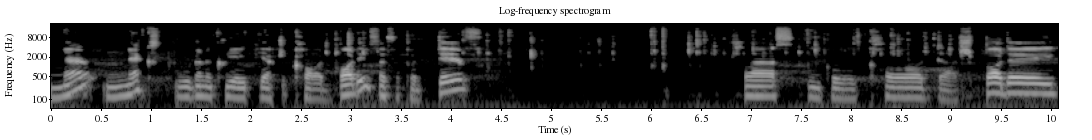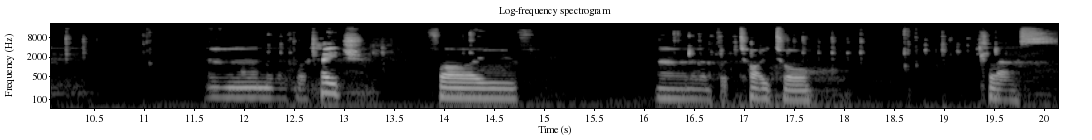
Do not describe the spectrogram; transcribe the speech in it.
now, next, we're going to create the actual card body. So if I put div class equals card dash body, and I'm going to put h5, and I'm going to put title. Class.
